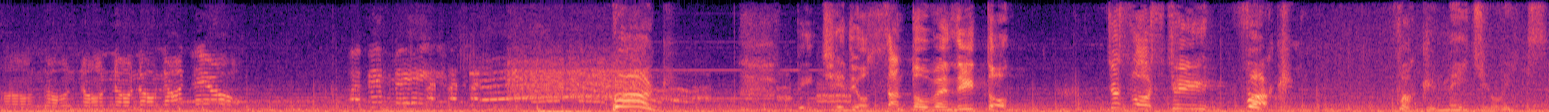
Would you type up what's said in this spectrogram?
Oh, no, no, no, no, not now! I've been made! Bug! Pinche Dios santo bendito! Just lost T! Fuck! Fucking major leagues.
